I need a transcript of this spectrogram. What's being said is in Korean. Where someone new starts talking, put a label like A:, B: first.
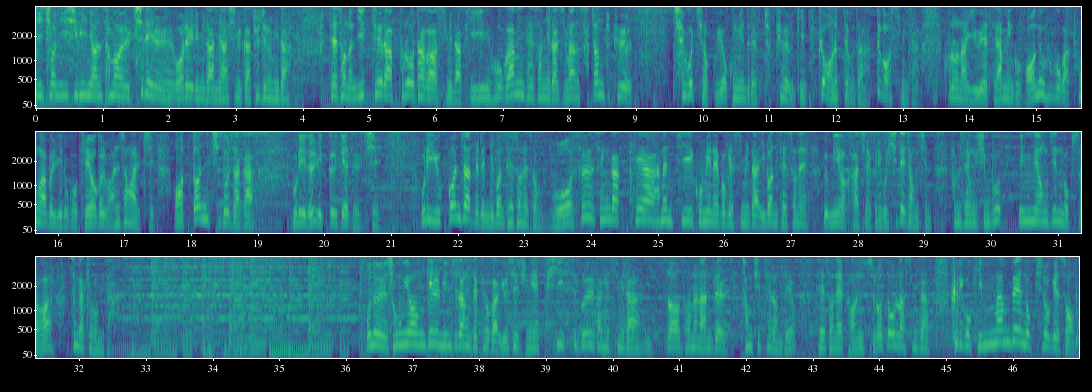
A: 2022년 3월 7일 월요일입니다. 안녕하십니까. 주진우입니다. 대선은 이틀 앞으로 다가왔습니다. 비호감 대선이라지만 사전 투표율 최고치였고요. 국민들의 투표율기 그 어느 때보다 뜨거웠습니다. 코로나 이후에 대한민국 어느 후보가 통합을 이루고 개혁을 완성할지 어떤 지도자가 우리를 이끌게 될지 우리 유권자들은 이번 대선에서 무엇을 생각해야 하는지 고민해 보겠습니다. 이번 대선의 의미와 가치 그리고 시대 정신 함세웅 신부 임명진 목사와 생각해 봅니다. 오늘 송영길 민주당 대표가 유세 중에 피습을 당했습니다. 있어서는 안 될 정치 테러인데요. 대선의 변수로 떠올랐습니다. 그리고 김만배 녹취록에서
